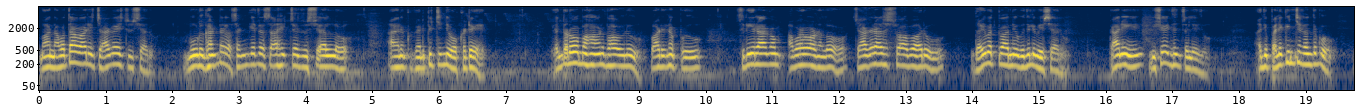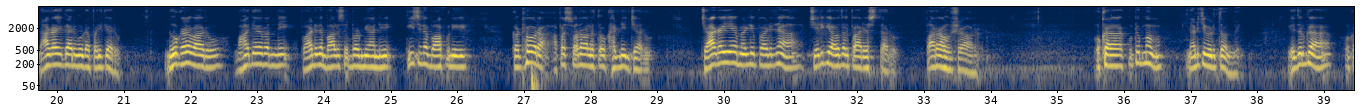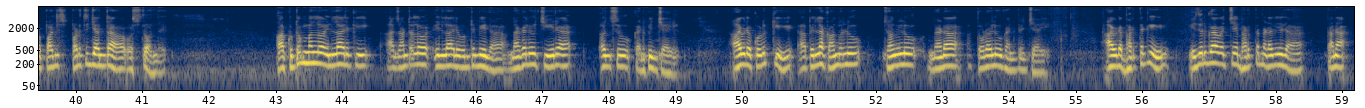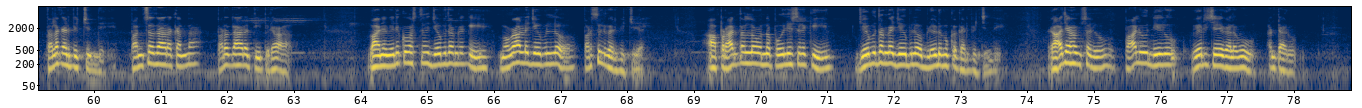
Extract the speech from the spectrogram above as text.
మా నవతావారి చాగయ్య చూశారు. మూడు గంటల సంగీత సాహిత్య దృశ్యాల్లో ఆయనకు కనిపించింది ఒక్కటే. ఎందరో మహానుభావులు పాడినప్పుడు శ్రీరాగం అవరోహణలో త్యాగరాజస్వామి వారు దైవత్వాన్ని వదిలివేశారు కానీ నిషేధించలేదు. అది పలికించినందుకు నాగయ్య గారు కూడా పలికారు. నూకలవారు మహదేవన్ని పాడిన బాలసుబ్రహ్మణ్యాన్ని తీసిన బాపుని కఠోర అపస్వరాలతో ఖండించారు. త్యాగయ్యే మళ్ళీ పాడిన చెరిగి అవతల పారేస్తారు. పారాహుషార్. ఒక కుటుంబం నడిచి వెడుతోంది. ఎదురుగా ఒక పంచ్ పడుతు జంట వస్తోంది. ఆ కుటుంబంలో ఇల్లారికి ఆ జంటలో ఇల్లాలి ఒంటి మీద నగలు చీర అంచు కనిపించాయి. ఆవిడ కొడుక్కి ఆ పిల్ల కనులు చనులు మెడ తొడలు కనిపించాయి. ఆవిడ భర్తకి ఎదురుగా వచ్చే భర్త మెడ మీద తన తల కనిపించింది. పంచదార కన్నా పరదార తీపిరా. వాని వెనుక వస్తున్న జేబు దొంగకి మొగాళ్ళ జేబుల్లో పర్సులు కనిపించాయి. ఆ ప్రాంతంలో ఉన్న పోలీసులకి జేబు దొంగ జేబులో బ్లేడు ముక్క కనిపించింది. రాజహంసలు పాలు నీరు వేరు చేయగలవు అంటారు.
